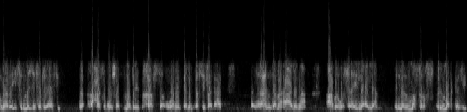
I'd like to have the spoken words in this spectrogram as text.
ان رئيس المجلس الرئاسي حسب وجهة نظري الخاصة وأنا أتكلم بصفه الان عندما أعلن عبر وسائل الإعلام إن المصرف المركزي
